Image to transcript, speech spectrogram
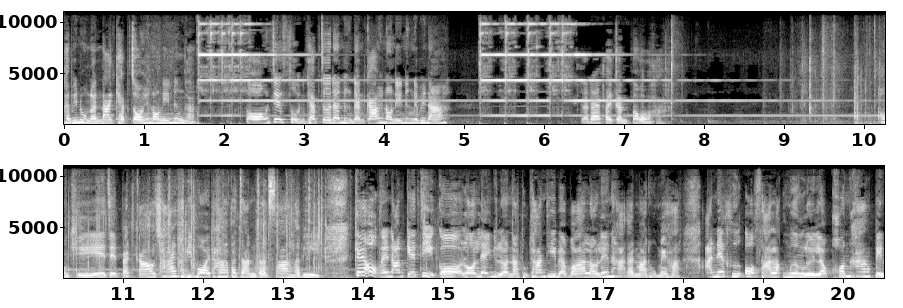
ค่ะพี่หนุ่มล้านนาแคปจอให้น้องนิดนึงค่ะสองเจ็ดศูนย์แคปเจอร์ดันหนึ่งดันเก้าให้น้องนิดนึงนะพี่นะ จะได้ไปกันต่อค่ะ โอเคเจ็ดแปดเก้าใช่ค่ะพี่บอยท่าประจันจัดสร้างค่ะพี่ แกออกในนามเกจิก็ร้อนแรงอยู่แล้วนะ ทุกท่านที่แบบว่าเราเล่นหากันมาถูกไหมคะ อันนี้คือออกสารหลักเมืองเลยแล้วค่อนข้างเป็น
